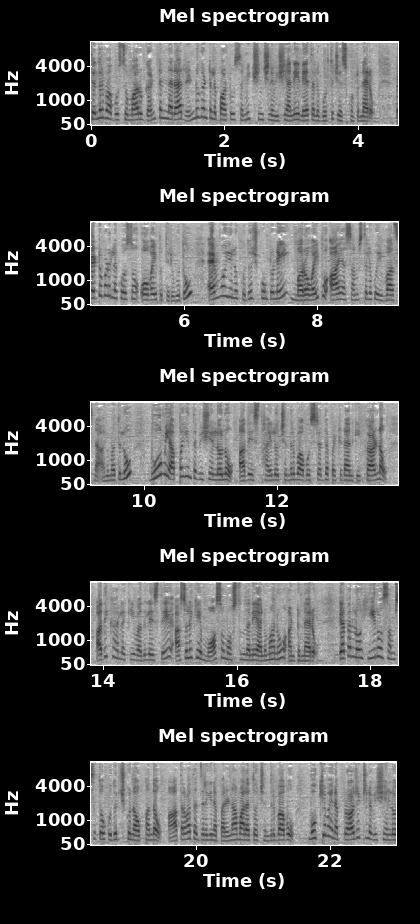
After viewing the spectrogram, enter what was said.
చంద్రబాబు సుమారు గంటన్నర రెండు గంటల పాటు సమీక్షించిన విషయాన్ని నేతలు గుర్తు చేసుకుంటున్నారు. పెట్టుబడుల కోసం ఓవైపు తిరుగుతూ ఎంఓయూలు కుదుర్చుకుంటూనే మరోవైపు ఆయా సంస్థలకు ఇవ్వాల్సిన అనుమతులు భూమి అప్పగింత విషయంలోనూ అదే స్థాయిలో చంద్రబాబు శ్రద్ధ పెట్టడానికి కారణం అధికారులకి వదిలేస్తే అసలుకే మోసం వస్తుందనే అనుమానం అంటున్నారు. గతంలో హీరో సంస్థతో కుదుర్చుకున్న ఒప్పందం ఆ తర్వాత జరిగిన పరిణామాలతో చంద్రబాబు ముఖ్యమైన ప్రాజెక్టుల విషయంలో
